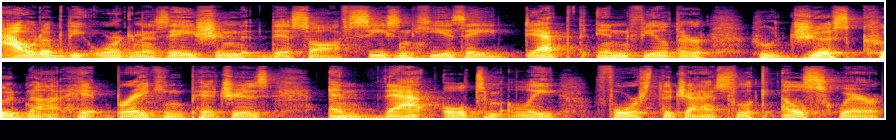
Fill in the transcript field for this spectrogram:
out of the organization this offseason. He is a depth infielder who just could not hit breaking pitches, and that ultimately forced the Giants to look elsewhere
